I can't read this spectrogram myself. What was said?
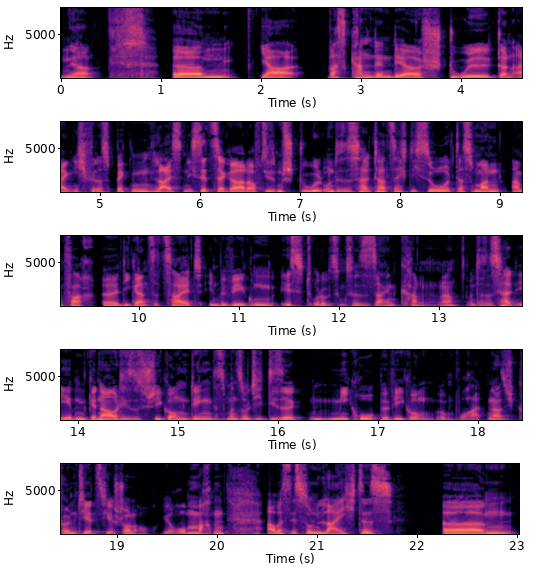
ja. Ähm, ja, was kann denn der Stuhl dann eigentlich für das Becken leisten? Ich sitze ja gerade auf diesem Stuhl und es ist halt tatsächlich so, dass man einfach äh, die ganze Zeit in Bewegung ist oder beziehungsweise sein kann. Ne? Und das ist halt eben genau dieses Qigong-Ding, dass man so die, diese Mikrobewegung irgendwo hat. Ne? Also ich könnte jetzt hier schon auch hier rummachen, aber es ist so ein leichtes ähm,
